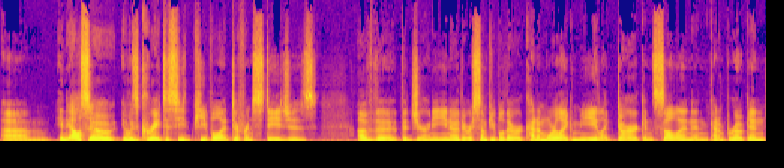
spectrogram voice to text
um, it also it was great to see people at different stages of the the journey. You know, there were some people that were kind of more like me, like dark and sullen and kind of broken,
